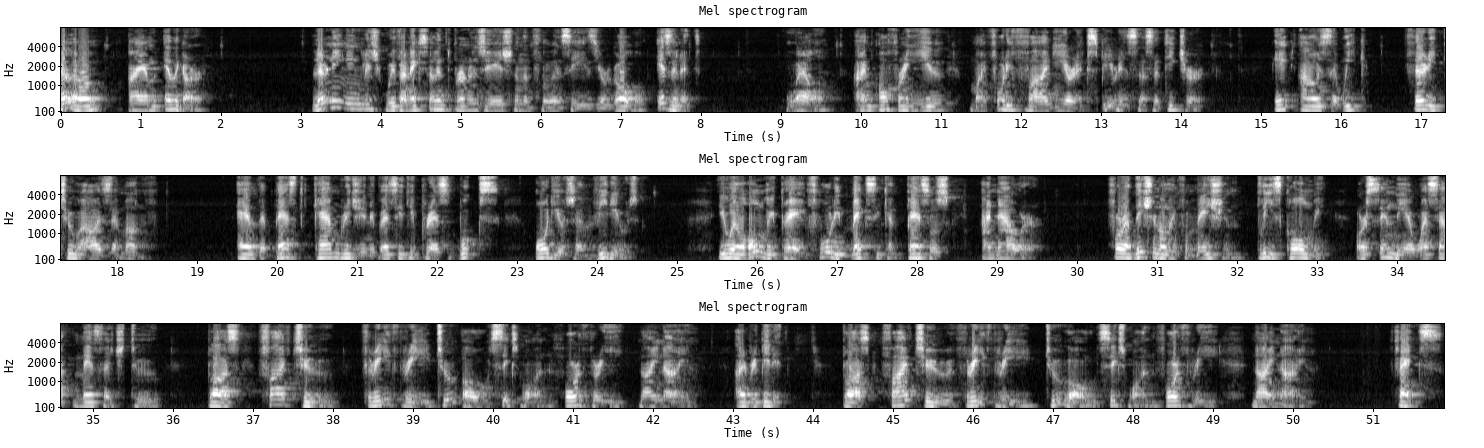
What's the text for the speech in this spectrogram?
Hello, I am Edgar. Learning English with an excellent pronunciation and fluency is your goal, isn't it? Well, I'm offering you my 45-year experience as a teacher, 8 hours a week, 32 hours a month, and the best Cambridge University Press books, audios and videos. You will only pay 40 Mexican pesos an hour. For additional information, please call me or send me a WhatsApp message to plus 523320614399. I repeat it, plus 523320614399. Thanks.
